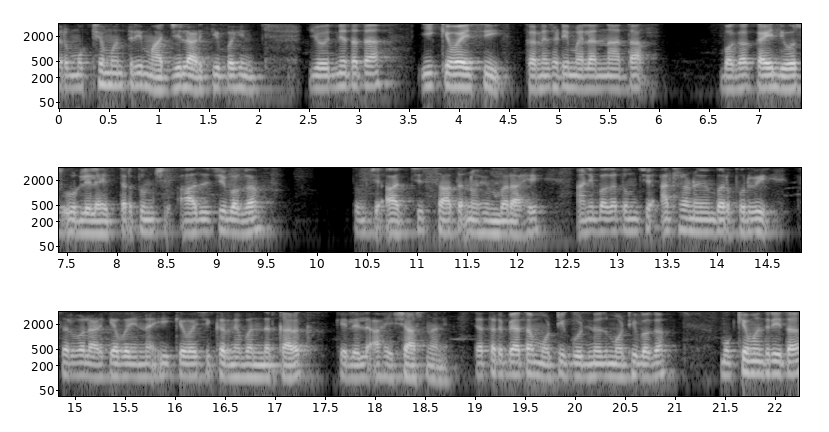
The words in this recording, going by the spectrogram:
तर मुख्यमंत्री माझी लाडकी बहीण योजनेत आता ई के वाय सी करण्यासाठी महिलांना आता बघा काही दिवस उरलेले आहेत. तर तुमची आजची बघा तुमची आजची सात नोव्हेंबर आहे. आणि बघा तुमचे अठरा नोव्हेंबरपूर्वी सर्व लाडक्या बहिणींना ई के वाय सी करणे बंधनकारक केलेले आहे शासनाने. त्यातर्फे आता मोठी गुड न्यूज मोठी बघा. मुख्यमंत्री इथं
